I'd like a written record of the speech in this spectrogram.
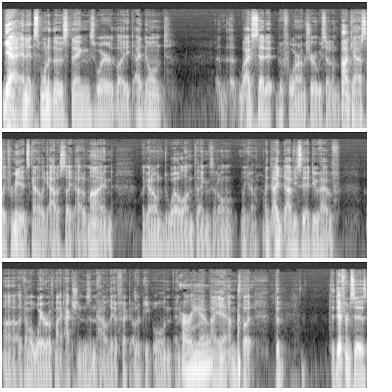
Yeah, and it's one of those things where like I don't I've said it before, I'm sure we said it on the podcast. Like for me, it's kind of like out of sight, out of mind. Like I don't dwell on things. I don't, you know. I, I obviously I do have, uh, like I'm aware of my actions and how they affect other people, and, and Are you? that. I am, but the the difference is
